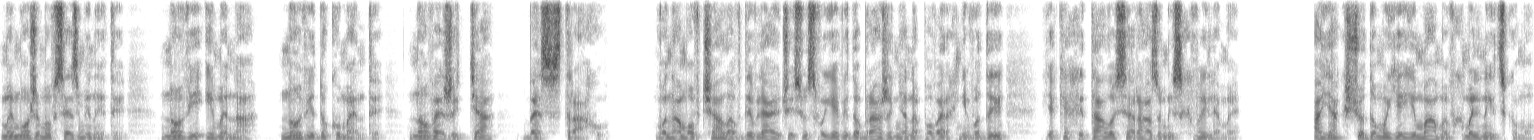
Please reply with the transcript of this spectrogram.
ми можемо все змінити нові імена, нові документи, нове життя без страху. Вона мовчала, вдивляючись у своє відображення на поверхні води, яке хиталося разом із хвилями. А як щодо моєї мами в Хмельницькому,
